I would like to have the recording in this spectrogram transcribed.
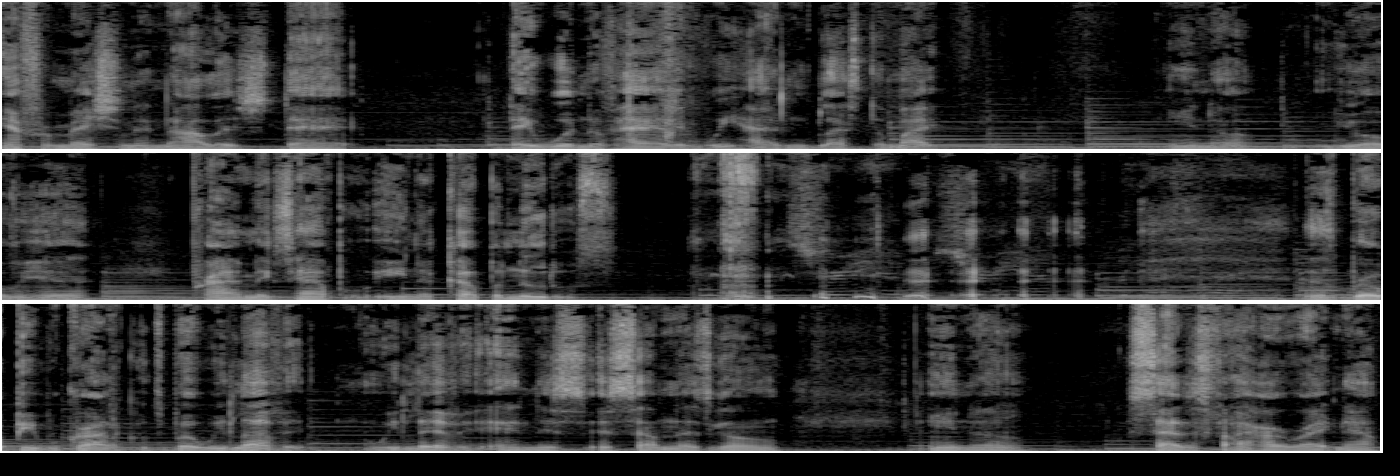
information and knowledge that they wouldn't have had if we hadn't blessed the mic. You know, you over here, prime example, eating a cup of noodles. Sure It's Bro People Chronicles, but we love it. We live it. And it's, it's something that's going to, you know, satisfy her right now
